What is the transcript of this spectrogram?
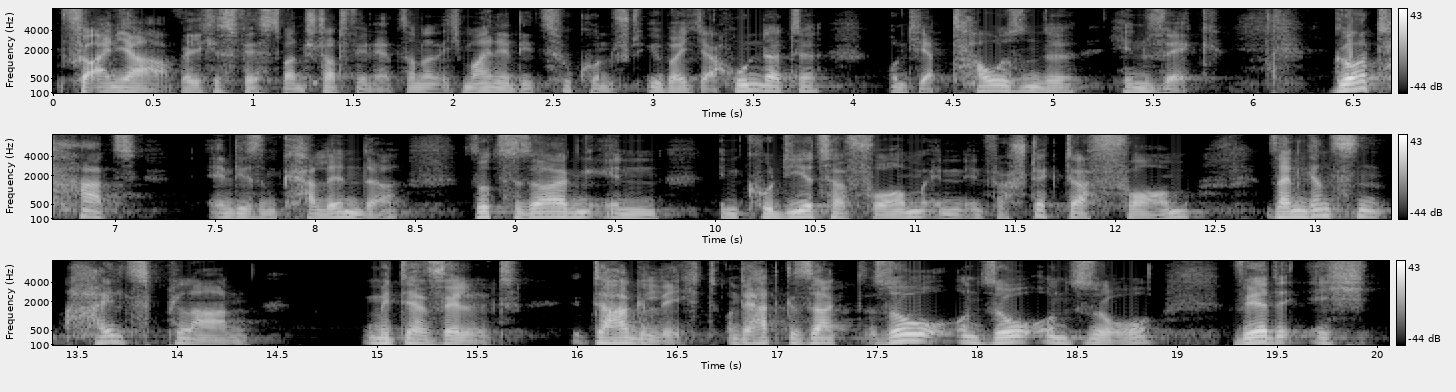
für ein Jahr, welches Fest wann stattfindet, sondern ich meine die Zukunft über Jahrhunderte und Jahrtausende hinweg. Gott hat in diesem Kalender sozusagen in, in kodierter Form, in, in versteckter Form seinen ganzen Heilsplan mit der Welt dargelegt. Und er hat gesagt, so und so und so werde ich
